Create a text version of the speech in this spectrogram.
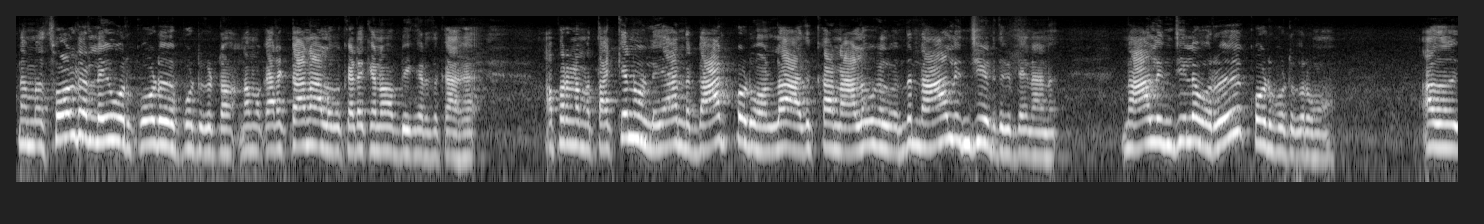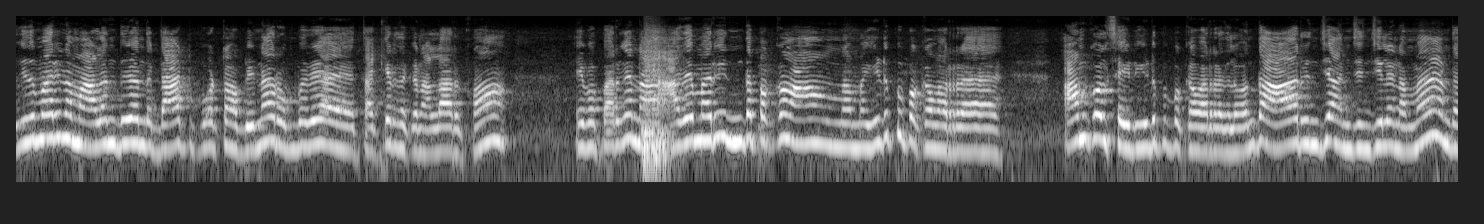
நம்ம ஷோல்டர்லேயும் ஒரு கோடு போட்டுக்கிட்டோம். நம்ம கரெக்டான அளவு கிடைக்கணும் அப்படிங்கிறதுக்காக. அப்புறம் நம்ம தைக்கணும் இல்லையா? அந்த டாட் போடுவோம்ல அதுக்கான அளவுகள் வந்து நாலு இன்ச்சு எடுத்துக்கிட்டேன் நான். நாலு இன்ச்சில் ஒரு கோடு போட்டுக்கிருவோம். அது இது மாதிரி நம்ம அளந்து அந்த டாட் போட்டோம் அப்படின்னா ரொம்பவே தைக்கிறதுக்கு நல்லாயிருக்கும். இப்போ பாருங்கள் நான் அதே மாதிரி இந்த பக்கம் நம்ம இடுப்பு பக்கம் வர்ற ஆம்கோல் சைடு இடுப்பு பக்கம் வர்றதில் வந்து ஆறு இன்ச்சு அஞ்சு இன்ச்சில் நம்ம அந்த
